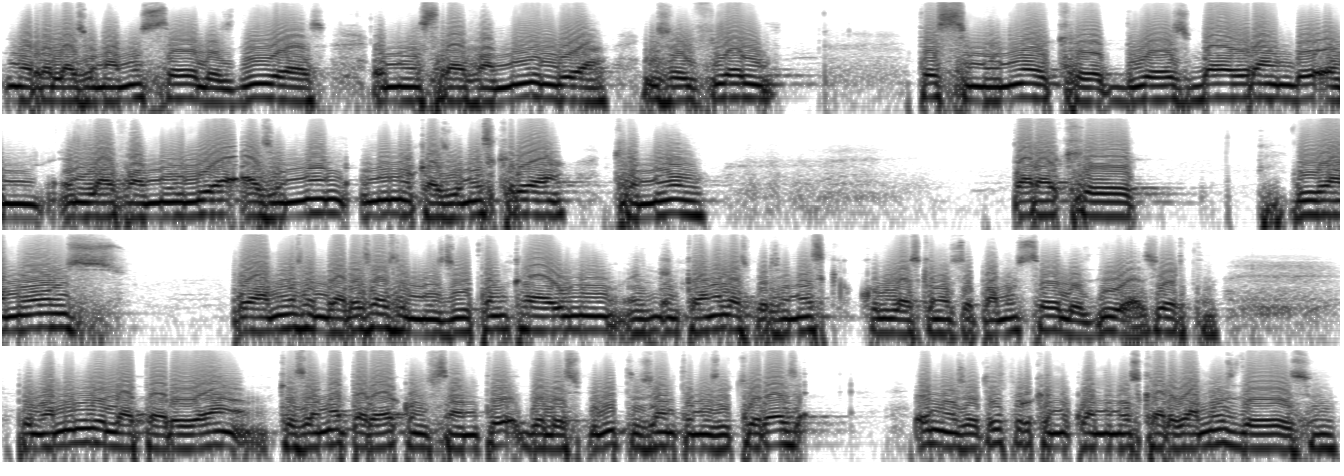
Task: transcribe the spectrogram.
nos relacionamos todos los días, en nuestra familia, y soy fiel testimonio de que Dios va orando en, la familia, así en ocasiones crea que no, para que, digamos, podamos sembrar esa semillita en cada uno, en, cada una de las personas con las que nos topamos todos los días, ¿cierto? Pongámosle la tarea, que sea una tarea constante del Espíritu Santo, ni siquiera en nosotros porque cuando nos cargamos de eso,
